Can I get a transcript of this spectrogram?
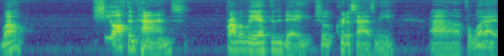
Well, she oftentimes, probably after the day, she'll criticize me uh, for what I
